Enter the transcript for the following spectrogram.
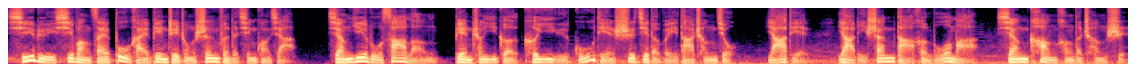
希律希望在不改变这种身份的情况下，将耶路撒冷变成一个可以与古典世界的伟大成就——雅典。亚历山大和罗马相抗衡的城市，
